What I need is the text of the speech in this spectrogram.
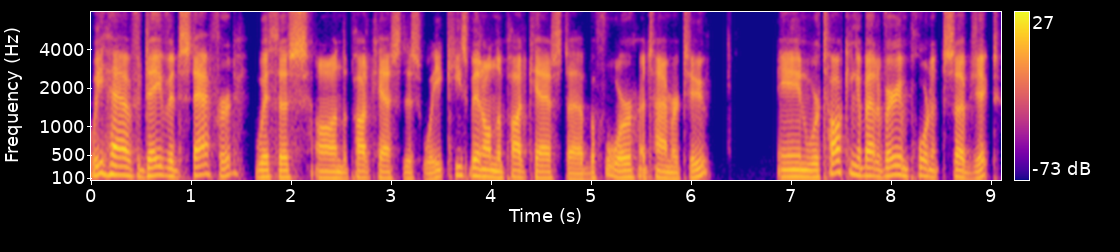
we have David Stafford with us on the podcast this week. He's been on the podcast uh, before a time or two, and we're talking about a very important subject,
